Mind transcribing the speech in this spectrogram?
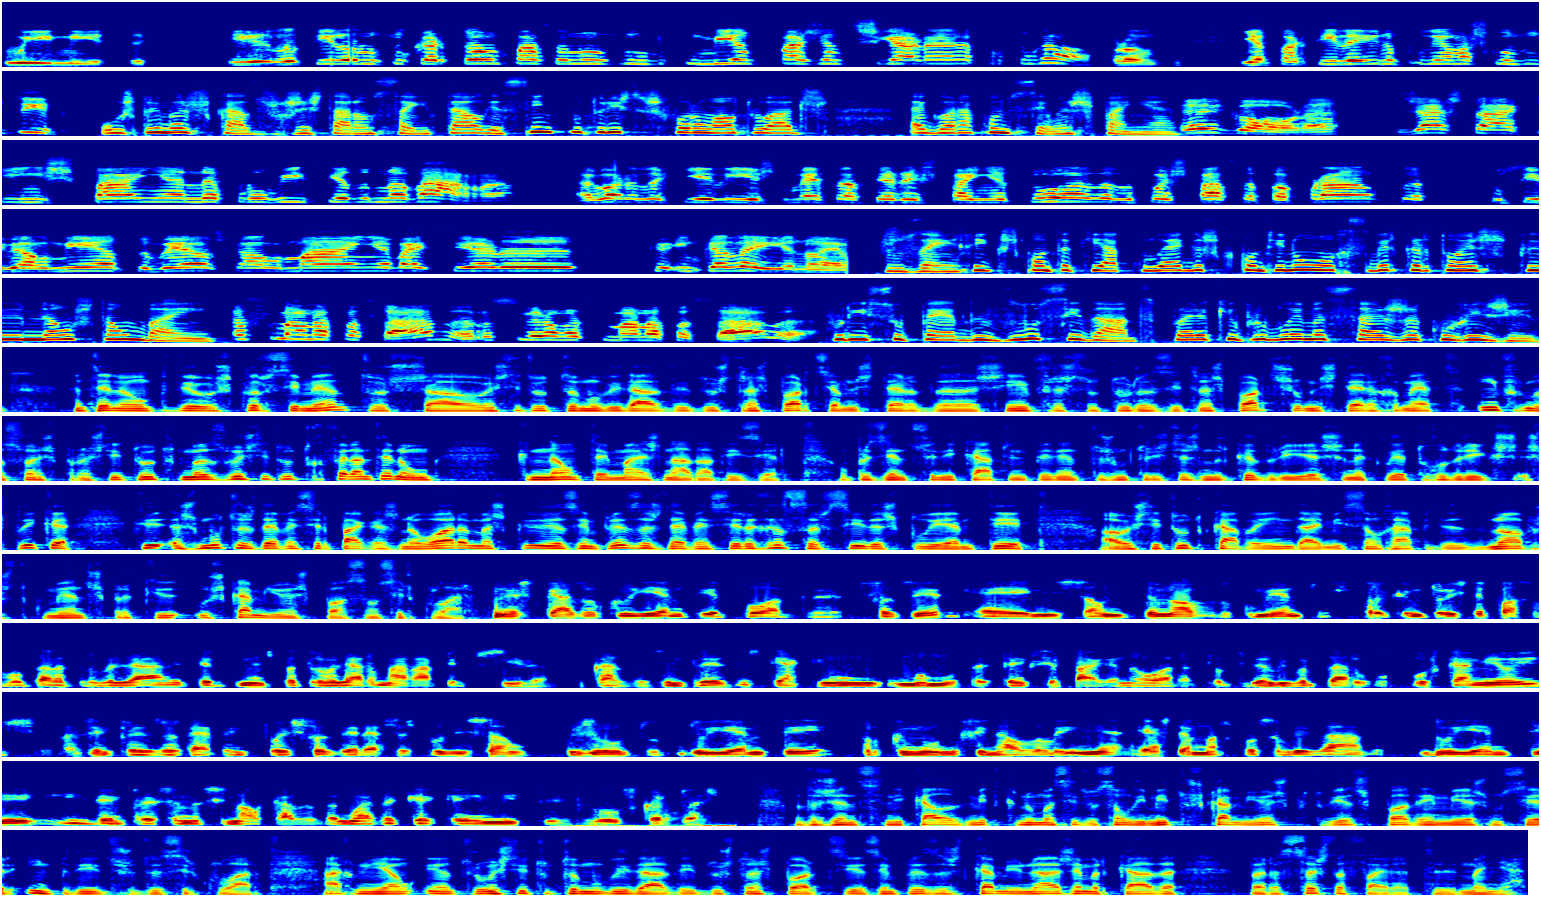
que o emite, e retiram-nos o cartão, passam-nos um documento para a gente chegar a Portugal. Pronto. E a partir daí não podemos conduzir. Os primeiros casos registaram-se em Itália, cinco motoristas foram autuados. Agora aconteceu em Espanha. Agora já está aqui em Espanha, na província de Navarra. Agora daqui a dias começa a ser a Espanha toda, depois passa para a França, possivelmente Bélgica, Alemanha, vai ser uh, em cadeia, não é? José Henriques conta que há colegas que continuam a receber cartões que não estão bem. A semana passada, receberam a semana passada. Por isso pede velocidade para que o problema seja corrigido. Antena 1 pediu esclarecimentos ao Instituto da Mobilidade e dos Transportes e ao Ministério das Infraestruturas e Transportes. O Ministério remete informações para o Instituto, mas o Instituto refere à Antena 1 que não tem mais nada a dizer. O Presidente do Sindicato Independente dos Motoristas de Mercadorias, Anacleto Rodrigues, explica que as multas devem ser pagas na hora, mas que as empresas devem ser ressarcidas pelo IMT. Ao Instituto cabe ainda a emissão rápida de novos documentos para que os caminhões possam circular. Neste caso, o que o IMT pode fazer é a emissão de novos documentos para que motorista possa voltar a trabalhar e ter documentos para trabalhar o mais rápido possível. No caso das empresas, que há aqui um, uma multa que tem que ser paga na hora para poder libertar os caminhões, as empresas devem depois fazer essa exposição junto do IMT, porque no, no final da linha esta é uma responsabilidade do IMT e da Imprensa Nacional Casa da Moeda, que é quem emite os cartões. O dirigente sindical admite que numa situação limite os caminhões portugueses podem mesmo ser impedidos de circular. A reunião entre o Instituto da Mobilidade e dos Transportes e as empresas de caminhonagem marcada sexta-feira de manhã.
